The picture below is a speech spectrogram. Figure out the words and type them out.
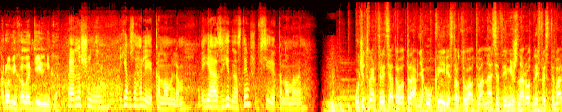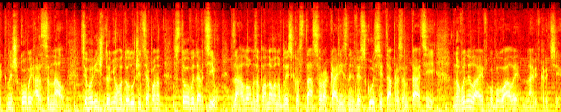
крім холодильника. Певно, що ні. Я взагалі економлю. Я згідна з тим, щоб всі економили. У четвер, 30 травня, у Києві стартував 12-й міжнародний фестиваль Книжковий арсенал. Цьогоріч до нього долучиться понад 100 видавців. Загалом заплановано близько 140 різних дискусій та презентацій. Новини лайв побували на відкритті.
